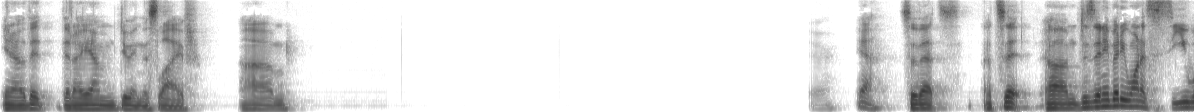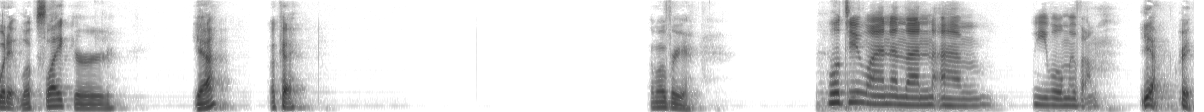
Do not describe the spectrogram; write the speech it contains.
you know that that i am doing this live. Um, yeah. So that's that's it. Um, does anybody want to see what it looks like or yeah? Okay. Come over here. We'll do one and then um, we will move on yeah great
